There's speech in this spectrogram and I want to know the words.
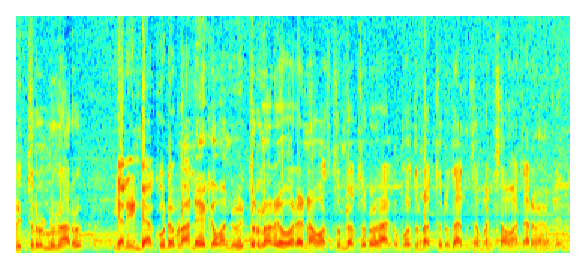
మిత్రులు ఉన్నారు. ఇలా ఇండియా కూటమిలో అనేక మంది మిత్రులు ఉన్నారు. ఎవరైనా వస్తుండొచ్చు రాకపోతుండొచ్చు దానికి సంబంధించి సమాచారం ఏం లేదు.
